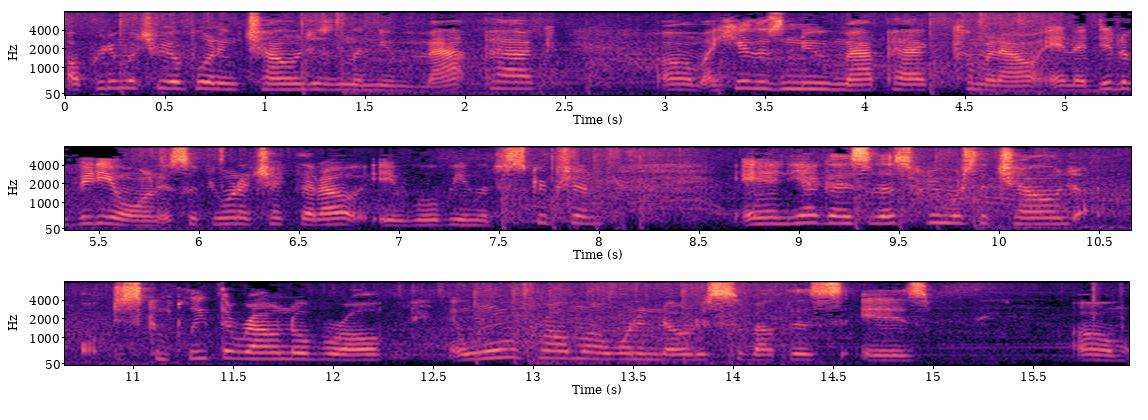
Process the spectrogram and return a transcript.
I'll pretty much be uploading challenges in the new map pack. Um, I hear there's a new map pack coming out, and I did a video on it, so if you want to check that out, it will be in the description. And yeah, guys, so that's pretty much the challenge. Just complete the round overall. And one more problem I want to notice about this is, um,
